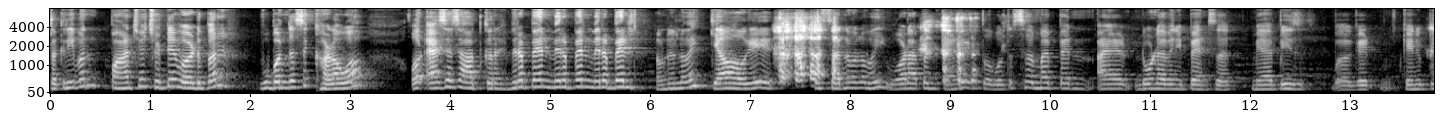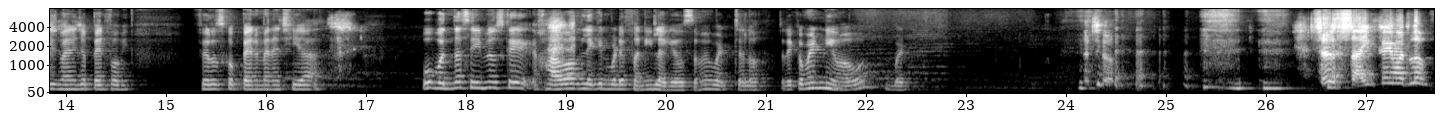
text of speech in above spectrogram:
तकरीबन पाँचवें छठे वर्ड पर वो बंदा से खड़ा हुआ और ऐसे ऐसे हाथ कर रहा मेरा पेन मेरा पेन मेरा पेन हमने बोला, भाई, क्या हो गया तो सर ने बोला, भाई व्हाट हैपेंड कैंडिडेट तो बोलते sir my pen I don't have any pen sir may I please get can you please manage a pen for me फिर उसको पेन मैनेज किया। वो बंदा सही में उसके हाव भाव लेकिन बड़े फनी लगे उस समय बट चलो रिकमेंड नहीं हुआ वो बट अच्छा। सर साइक का मतलब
